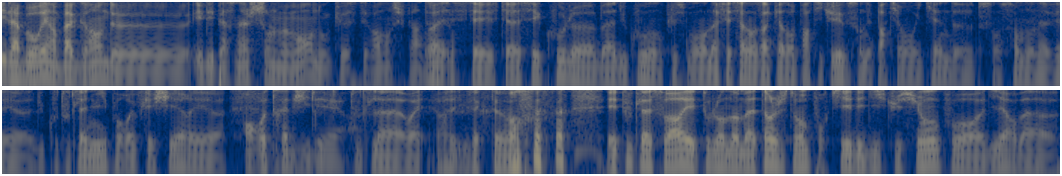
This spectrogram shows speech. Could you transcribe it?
élaborer un background euh, et des personnages sur le moment. Donc euh, c'était vraiment super Ouais, intéressant. c'était c'était assez cool. euh, Bah, du coup, en plus, bon, on a fait ça dans un cadre particulier parce qu'on est parti en week-end euh, tous ensemble. On avait du coup toute la nuit pour réfléchir et En retraite JDR. toute la, ouais, exactement. et toute la soirée et tout le lendemain matin, justement, pour qu'il y ait des discussions pour dire, bah,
